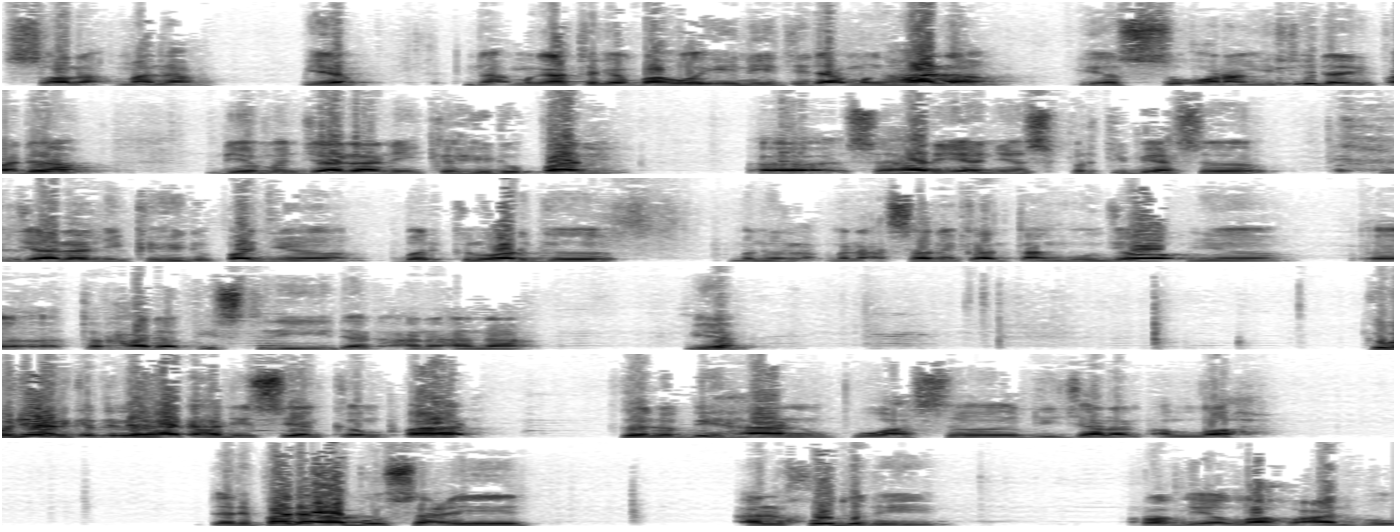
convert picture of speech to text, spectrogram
solat malam ya. Nak mengatakan bahawa ini tidak menghalang ya seseorang itu daripada dia menjalani kehidupan Uh, sehariannya seperti biasa menjalani kehidupannya berkeluarga melaksanakan tanggungjawabnya uh, terhadap isteri dan anak-anak ya. Kemudian kita lihat hadis yang keempat kelebihan puasa di jalan Allah daripada Abu Sa'id Al-Khudri radhiyallahu anhu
